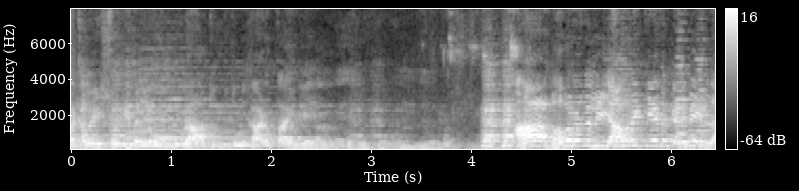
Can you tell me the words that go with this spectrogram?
ಸಕಲೈಶ್ವರ್ಯವೆಲ್ಲವೂ ಕೂಡ ತುಂಬಿ ತುಳುಕಾಡುತ್ತಾ ಇದೆ. ಆ ಭವನದಲ್ಲಿ ಯಾವುದಕ್ಕೇನು ಕಡಿಮೆ ಇಲ್ಲ.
